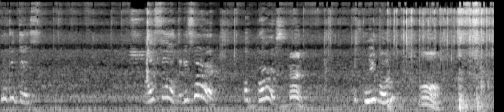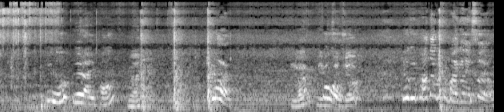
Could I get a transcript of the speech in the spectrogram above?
Look at this. iPhone resort of birth. Good. It's newborn. 어. You know where I found? 왜? Floor. 뭐? 어. 이거? 여기 바닥에서 발견했어요.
